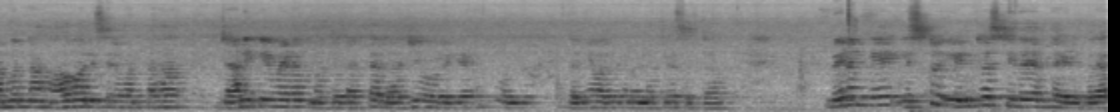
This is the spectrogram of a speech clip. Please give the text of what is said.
ನಮ್ಮನ್ನು ಆಹ್ವಾನಿಸಿರುವಂತಹ ಜಾನಕಿ ಮೇಡಮ್ ಮತ್ತು ಡಾಕ್ಟರ್ ರಾಜೀವ್ ಅವರಿಗೆ ಒಂದು ಧನ್ಯವಾದಗಳನ್ನು ತಿಳಿಸುತ್ತಾ ಮೇಡಮ್ಗೆ ಎಷ್ಟು ಇಂಟ್ರೆಸ್ಟ್ ಇದೆ ಅಂತ ಹೇಳಿದ್ರೆ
